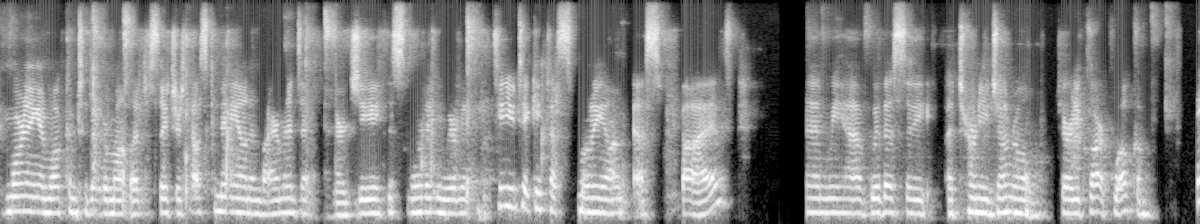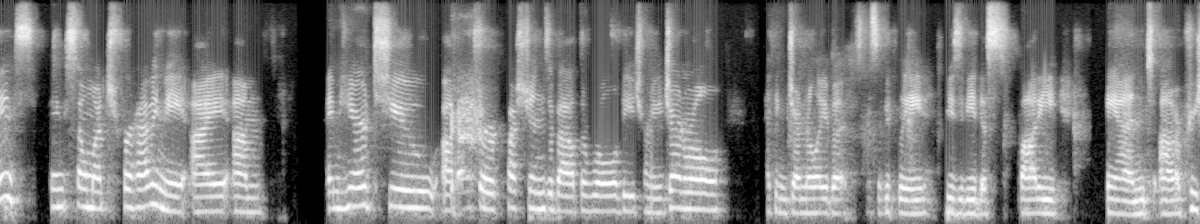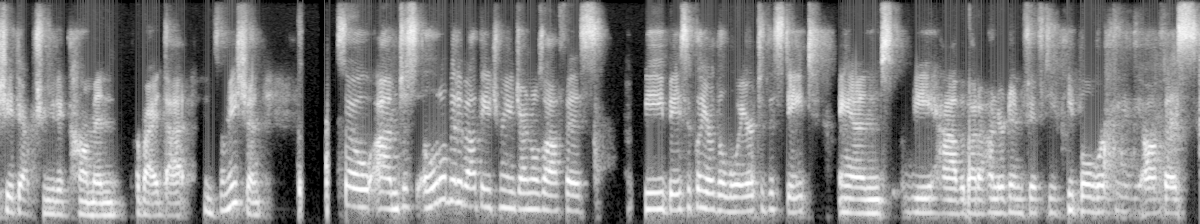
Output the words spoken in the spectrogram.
Good morning and welcome to the Vermont Legislature's House Committee on Environment and Energy. This morning, we're going to continue taking testimony on S five. And we have with us the Attorney General, Charity Clark. Welcome. Thanks. Thanks so much for having me. I um I'm here to uh, answer questions about the role of the Attorney General. I think generally, but specifically vis-a-vis this body and uh, appreciate the opportunity to come and provide that information. So um just a little bit about the Attorney General's office. We basically are the lawyer to the state and we have about hundred and fifty people working in the office.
